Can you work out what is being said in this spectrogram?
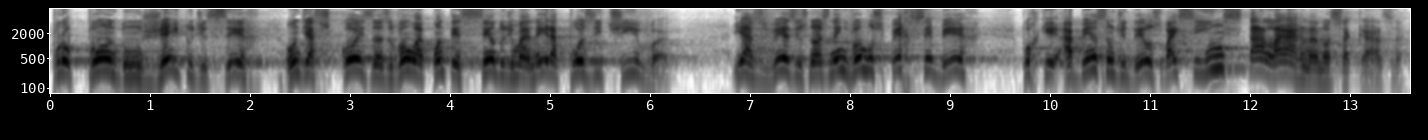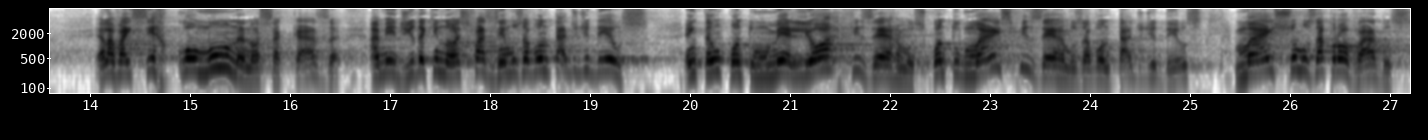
propondo um jeito de ser onde as coisas vão acontecendo de maneira positiva. E às vezes nós nem vamos perceber, porque a bênção de Deus vai se instalar na nossa casa. Ela vai ser comum na nossa casa à medida que nós fazemos a vontade de Deus. Então, quanto melhor fizermos, quanto mais fizermos a vontade de Deus, mais somos aprovados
